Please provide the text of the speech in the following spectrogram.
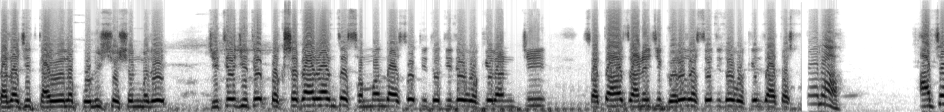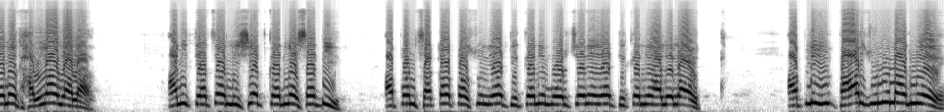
कदाचित काही वेळेला पोलीस स्टेशनमध्ये जिथे जिथे पक्षकारांचा संबंध असतो तिथे तिथे वकिलांची स्वतः जाण्याची गरज असते तिथे वकील जात असतो. असताना अचानक हल्ला झाला. आणि त्याचा निषेध करण्यासाठी आपण सकाळपासून या ठिकाणी मोर्चाने या ठिकाणी आलेलो आहोत. आपली ही फार जुनी मागणी आहे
